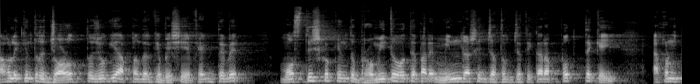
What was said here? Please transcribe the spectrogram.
তাহলে কিন্তু জড়ত্বযোগী আপনাদেরকে বেশি এফেক্ট দেবে। মস্তিষ্ক কিন্তু ভ্রমিত হতে পারে মিন রাশির জাতক জাতিকারা প্রত্যেকেই এখন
